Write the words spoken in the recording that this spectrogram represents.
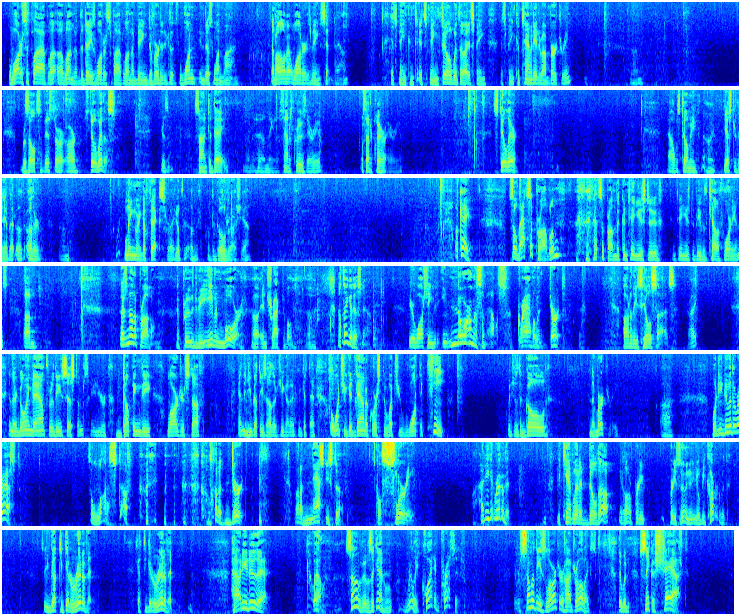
water supply of, of, London, the day's water supply of London, being diverted into this one in this one mine, and all of that water is being sent down. It's being it's being filled with uh, it's being it's being contaminated by mercury. Um, results of this are, are still with us. Here's a sign today in the Santa Cruz area, or Santa Clara area. Still there. Al was telling me uh, yesterday about other, other um, lingering effects, right, of the, of, of the gold rush, yeah. Okay, so that's a problem. that's a problem that continues to continues to be with Californians. Um, there's another problem that proves to be even more uh, intractable. Uh, now, think of this now. You're washing enormous amounts of gravel and dirt out of these hillsides, right? And they're going down through these systems, and you're dumping the larger stuff, and then you've got these others. You got to get that. Well, once you get down, of course, to what you want to keep, which is the gold and the mercury, uh, what do you do with the rest? It's a lot of stuff. a lot of dirt, a lot of nasty stuff. It's called slurry. How do you get rid of it? You can't let it build up, you know, or pretty, pretty soon you'll be covered with it. So you've got to get rid of it. You've got to get rid of it. How do you do that? Well, some of it was, again, really quite impressive. there were some of these larger hydraulics that would sink a shaft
